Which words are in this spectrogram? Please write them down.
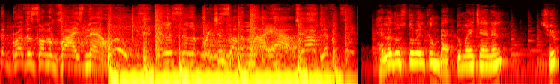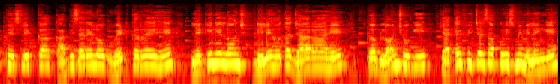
the brothers on the rise now. Endless celebrations all in my house. Hello दोस्तों welcome back to my channel Swift facelift का काफ़ी सारे लोग वेट कर रहे हैं, लेकिन ये लॉन्च डिले होता जा रहा है। कब लॉन्च होगी क्या क्या फीचर्स आपको इसमें मिलेंगे,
